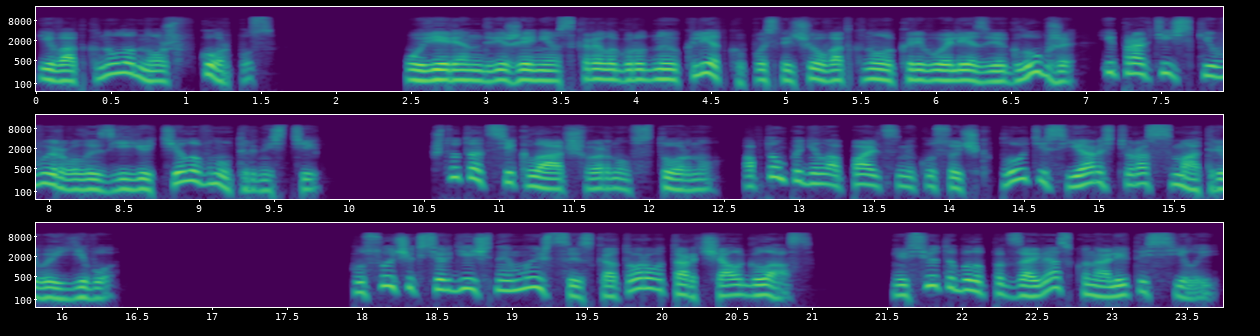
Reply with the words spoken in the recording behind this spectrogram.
и воткнула нож в корпус. Уверенным движением вскрыла грудную клетку, после чего воткнула кривое лезвие глубже и практически вырвала из ее тела внутренности. Что-то отсекла, отшвырнув в сторону, а потом подняла пальцами кусочек плоти с яростью рассматривая его. Кусочек сердечной мышцы, из которого торчал глаз. И все это было под завязку налито силой.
